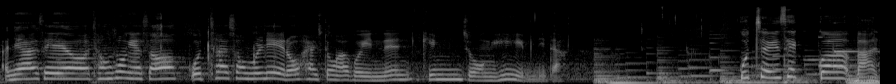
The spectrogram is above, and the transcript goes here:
안녕하세요. 청송에서 꽃차 소믈리에로 활동하고 있는 김종희입니다. 꽃차의 색과 맛,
